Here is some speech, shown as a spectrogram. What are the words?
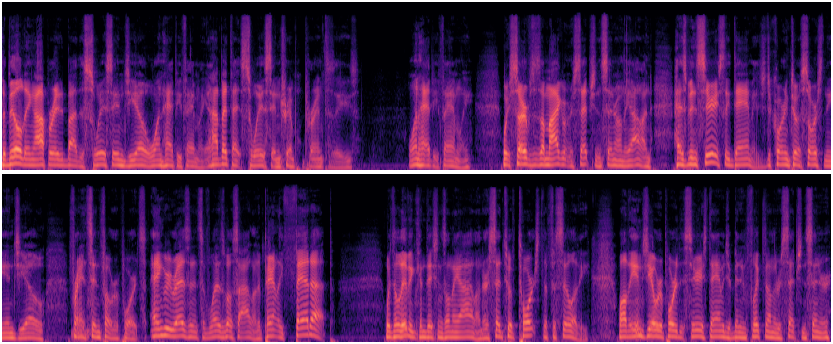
The building, operated by the Swiss NGO One Happy Family, and I bet that Swiss in triple parentheses, One Happy Family, which serves as a migrant reception center on the island, has been seriously damaged, according to a source in the NGO. France Info reports. Angry residents of Lesbos Island, apparently fed up with the living conditions on the island, are said to have torched the facility. While the NGO reported that serious damage had been inflicted on the reception center,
